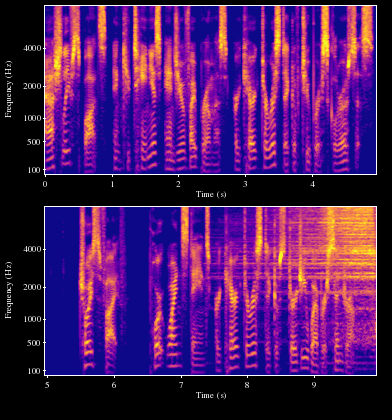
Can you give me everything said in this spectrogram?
Ash leaf spots and cutaneous angiofibromas are characteristic of tuberous sclerosis. Choice 5. Port wine stains are characteristic of Sturge-Weber syndrome.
